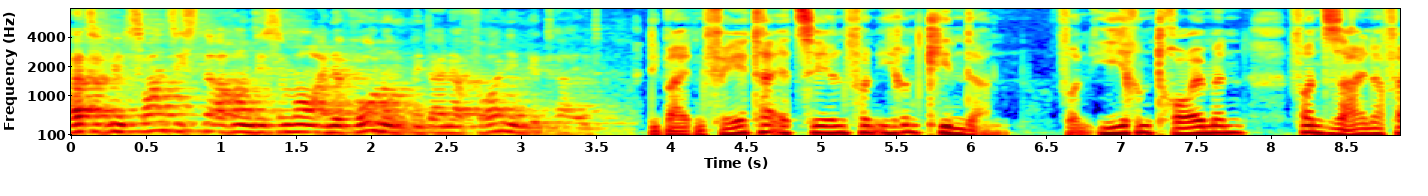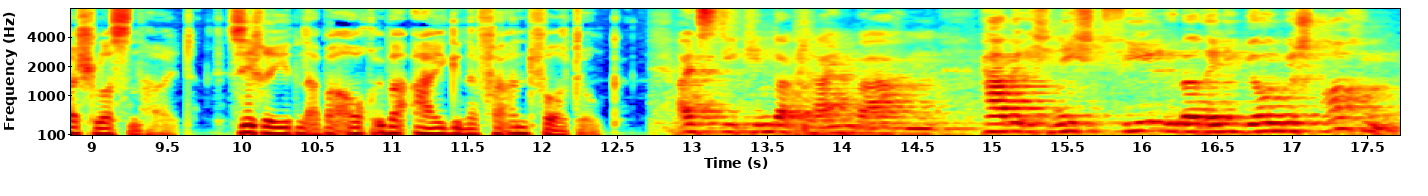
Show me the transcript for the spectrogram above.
hat sich im 20. Arrondissement eine Wohnung mit einer Freundin geteilt. Die beiden Väter erzählen von ihren Kindern, von ihren Träumen, von seiner Verschlossenheit. Sie reden aber auch über eigene Verantwortung. Als die Kinder klein waren, habe ich nicht viel über Religion gesprochen.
